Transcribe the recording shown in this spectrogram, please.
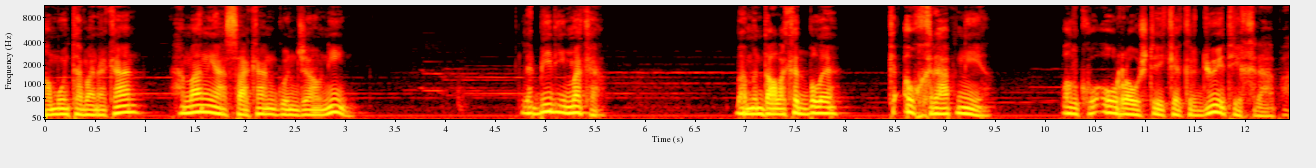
هەموو تەمەنەکان هەمان یاساکان گونجاو نین. لە بیری مەکە بە منداڵەکەت بڵێ کە ئەو خراپ نییە، بەڵکو ئەو ڕەوشتەی کە کردوویەتی خراپە.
